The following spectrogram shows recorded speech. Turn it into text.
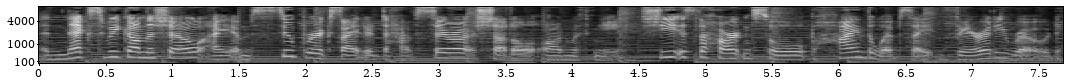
Next week on the show, I am super excited to have Sarah Shuttle on with me. She is the heart and soul behind the website Verity Road,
